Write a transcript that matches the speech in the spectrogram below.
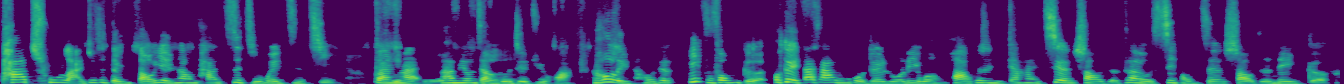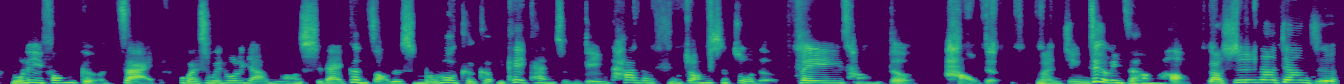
他出来就是等于导演让他自己为自己翻案，他没有讲过这句话。然后里头的衣服风格哦，对大家如果对萝莉文化或者你刚才介绍的非常有系统介绍的那个萝莉风格，在不管是维多利亚女王时代更早的什么洛可可，你可以看这部电影，她的服装是做的。非常的好的，蛮精。这个例子很好，老师。那这样子，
